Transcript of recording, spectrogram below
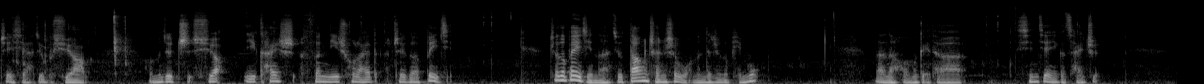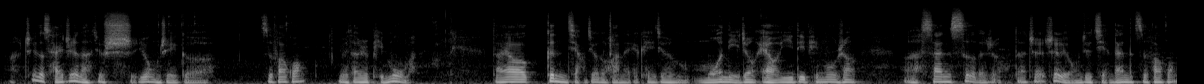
这些啊就不需要了，我们就只需要一开始分离出来的这个背景。这个背景呢，就当成是我们的这个屏幕。那呢，我们给它新建一个材质啊，这个材质呢，就使用这个自发光，因为它是屏幕嘛。大家要更讲究的话呢，也可以就模拟这种 LED 屏幕上啊三色的这种。但这这里我们就简单的自发光，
